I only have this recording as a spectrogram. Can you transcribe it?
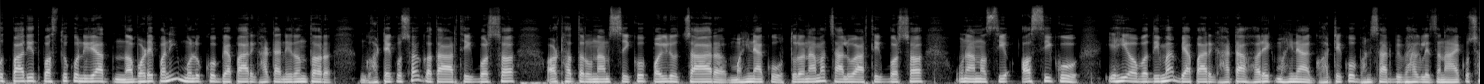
उत्पादित वस्तुको निर्यात नबढे पनि मुलुकको व्यापार घाटा निरन्तर घटेको छ। गत आर्थिक वर्ष अठहत्तर उनासीको पहिलो चार महिनाको तुलनामा चालु आर्थिक वर्ष उनासी अस्सीको यही अवधिमा व्यापार घाटा हरेक महिना घटेको भन्सार विभागले जनाएको छ।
